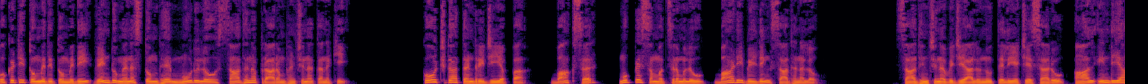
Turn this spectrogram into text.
ఒకటి తొమ్మిది తొమ్మిది రెండు మెనస్ తొంభై మూడులో సాధన ప్రారంభించిన తనకి. కోచ్గా తండ్రి జీయప్ప బాక్సర్ ముప్పై సంవత్సరములు బాడీ బిల్డింగ్ సాధనలో. సాధించిన విజయాలను తెలియచేశారు all India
